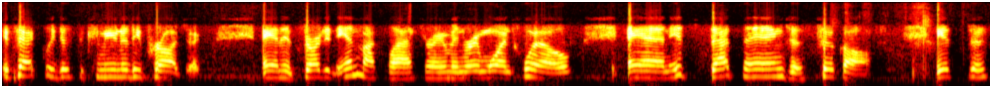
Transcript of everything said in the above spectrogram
it's actually just a community project, and it started in my classroom in room 112, and it's that thing just took off. It's just,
